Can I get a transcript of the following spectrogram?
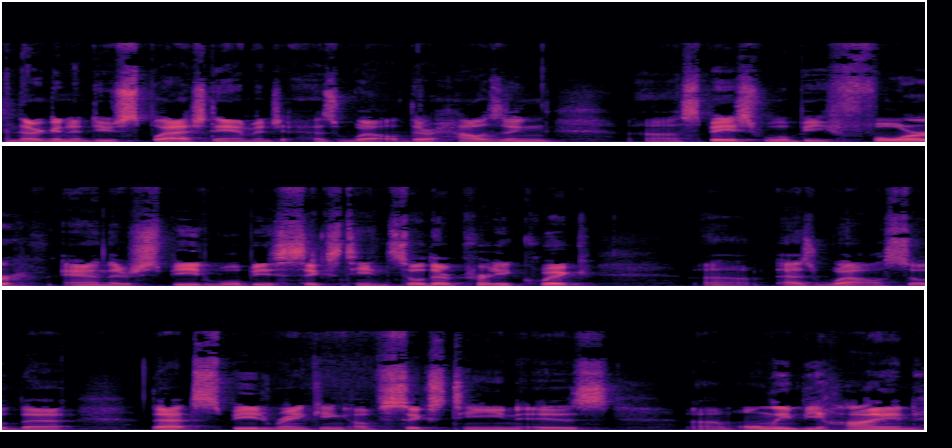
and they're going to do splash damage as well. Their housing uh, space will be four, and their speed will be 16. So they're pretty quick uh, as well. So that that speed ranking of 16 is um, only behind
